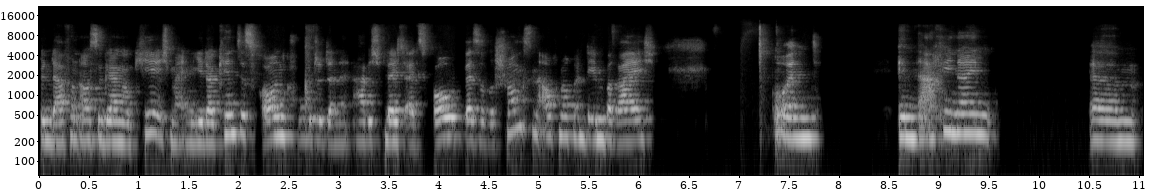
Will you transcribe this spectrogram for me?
bin davon ausgegangen, okay, ich meine, jeder kennt es, Frauenquote, dann habe ich vielleicht als Frau bessere Chancen auch noch in dem Bereich. Und im Nachhinein ähm,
